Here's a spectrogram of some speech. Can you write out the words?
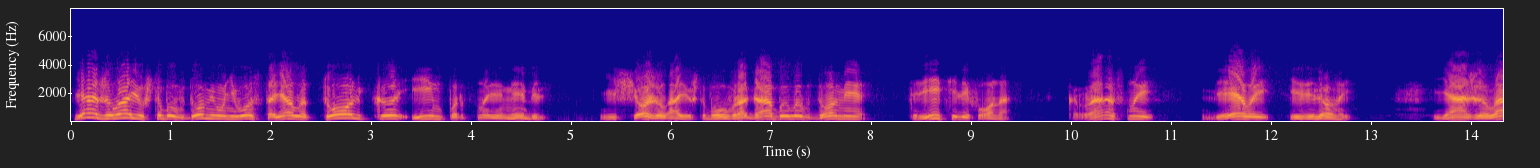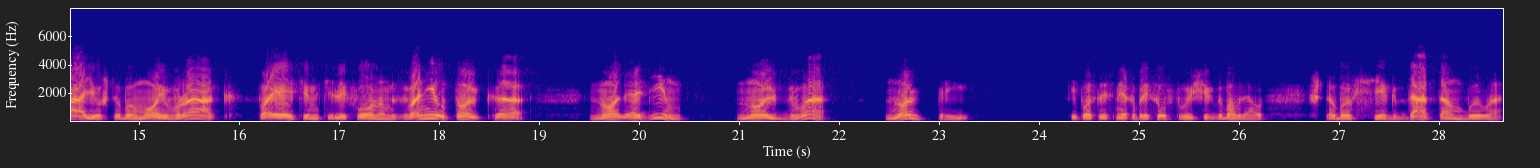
Я желаю, чтобы в доме у него стояла только импортная мебель. Еще желаю, чтобы у врага было в доме три телефона — красный, белый и зеленый. Я желаю, чтобы мой враг по этим телефонам звонил только 01, 02, 03. И после смеха присутствующих добавлял, чтобы всегда там было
